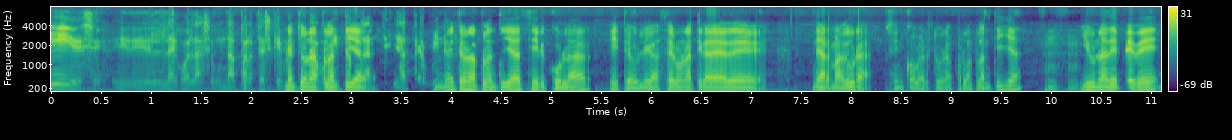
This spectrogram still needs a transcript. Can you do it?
Y sí, y luego la segunda parte es que Mete una plantilla- termina. Mete una plantilla circular y te obliga a hacer una tirada de, de armadura sin cobertura por la plantilla y una de PB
